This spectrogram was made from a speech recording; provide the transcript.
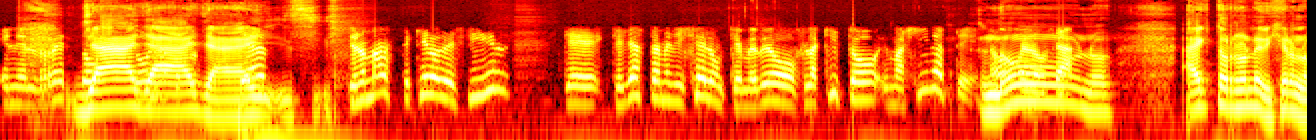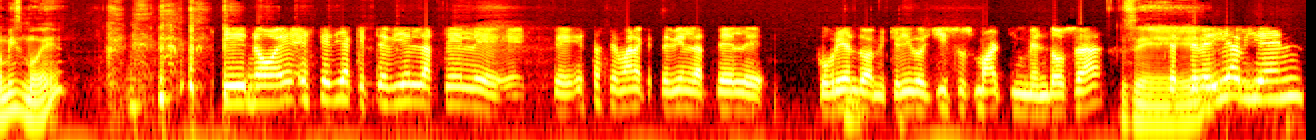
en el reto. Ya, ya, ya. Yo nomás te quiero decir que, que ya hasta me dijeron que me veo flaquito, imagínate. No, No, Pero, o sea, no. A Héctor no le dijeron lo mismo, ¿eh? Sí, no, eh, este día que te vi en la tele, este, esta semana que te vi en la tele cubriendo a mi querido Jesus Martin Mendoza, Sí. se te veía bien,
